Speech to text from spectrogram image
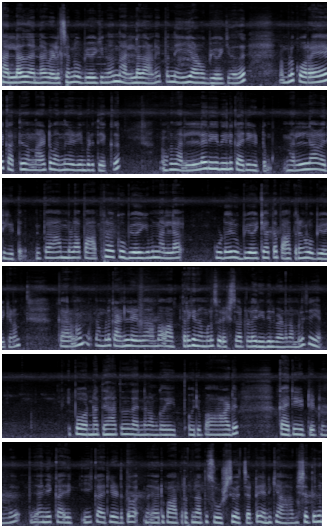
നല്ലത് തന്നെ. വെളിച്ചെണ്ണ ഉപയോഗിക്കുന്നത് നല്ലതാണ്. ഇപ്പം നെയ്യാണ് ഉപയോഗിക്കുന്നത്. നമ്മൾ കുറേ കത്തി നന്നായിട്ട് വന്നു കഴിയുമ്പോഴത്തേക്ക് നമുക്ക് നല്ല രീതിയിൽ കരി കിട്ടും. നല്ല കരി കിട്ടും. ഇപ്പോൾ ആ നമ്മൾ ആ പാത്രമൊക്കെ ഉപയോഗിക്കുമ്പോൾ നല്ല കൂടുതൽ ഉപയോഗിക്കാത്ത പാത്രങ്ങൾ ഉപയോഗിക്കണം. കാരണം നമ്മൾ കണ്ണിൽ എഴുതാകുമ്പോൾ അത്രയ്ക്ക് നമ്മൾ സുരക്ഷിതമായിട്ടുള്ള രീതിയിൽ വേണം നമ്മൾ ചെയ്യാൻ. ഇപ്പോൾ ഒരെണ്ണത്തിനകത്ത് നിന്ന് തന്നെ നമുക്ക് ഒരുപാട് കരി കിട്ടിയിട്ടുണ്ട്. ഞാൻ ഈ കരി ഈ കരി എടുത്ത് ഒരു പാത്രത്തിനകത്ത് സൂക്ഷിച്ച് വെച്ചിട്ട് എനിക്ക് ആവശ്യത്തിന്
